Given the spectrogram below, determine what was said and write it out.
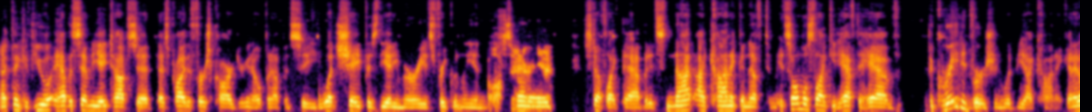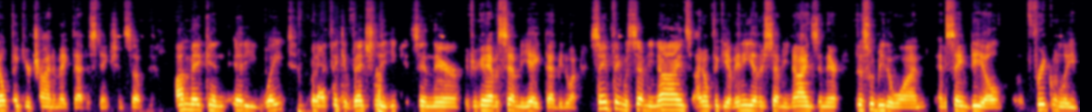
I think if you have a 78 Topps set, that's probably the first card you're going to open up and see what shape is the Eddie Murray. It's frequently in off center, yeah. stuff like that, but it's not iconic enough to me. It's almost like you'd have to have the graded version would be iconic. And I don't think you're trying to make that distinction. So I'm making Eddie wait, but I think eventually he gets in there. If you're going to have a 78, that'd be the one. Same thing with 79s. I don't think you have any other 79s in there. This would be the one. And same deal, frequently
